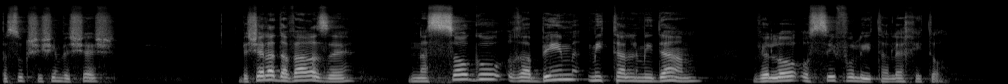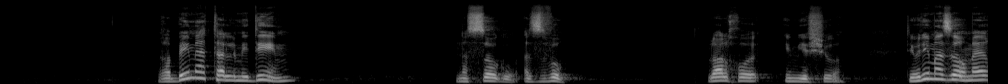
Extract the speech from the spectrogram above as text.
פסוק 66, בשל הדבר הזה נסוגו רבים מתלמידם ולא הוסיפו להתהלך איתו. רבים מהתלמידים נסוגו, עזבו, לא הלכו עם ישוע. אתם יודעים מה זה אומר?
